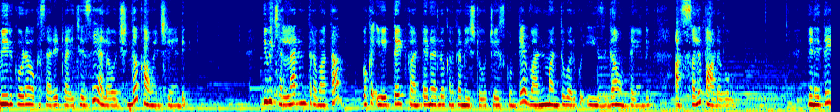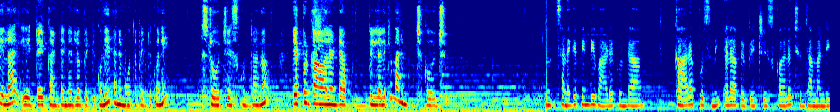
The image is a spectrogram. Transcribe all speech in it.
మీరు కూడా ఒకసారి ట్రై చేసి ఎలా వచ్చిందో కామెంట్ చేయండి. ఇవి చల్లారిన తర్వాత ఒక ఎయిట్ టైట్ కంటైనర్లో కనుక మీరు స్టోర్ చేసుకుంటే వన్ మంత్ వరకు ఈజీగా ఉంటాయండి. అస్సలు పాడవవు. నేనైతే ఇలా ఎయిట్ టైట్ కంటైనర్లో పెట్టుకుని దాన్ని మూత పెట్టుకుని స్టోర్ చేసుకుంటాను. ఎప్పుడు కావాలంటే పిల్లలకి మనం ఇచ్చుకోవచ్చు. శనగపిండి వాడకుండా కారపూసని ఎలా ప్రిపేర్ చేసుకోవాలో చూద్దామండి.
